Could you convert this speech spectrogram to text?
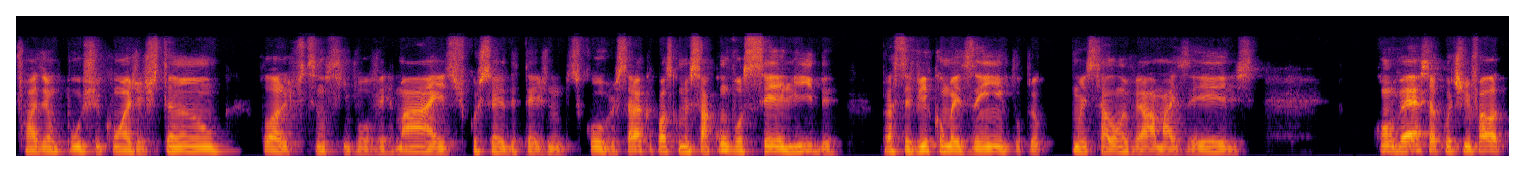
fazer um push com a gestão, falar, eles precisam se envolver mais, gostaria de ter no Discovery. Será que eu posso começar com você, líder, para servir como exemplo, para eu começar a enviar mais eles? Conversa com o time, fala,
